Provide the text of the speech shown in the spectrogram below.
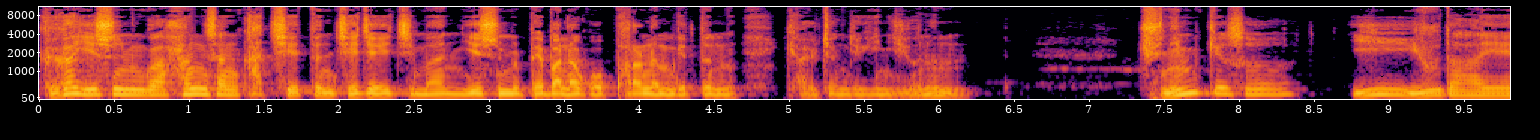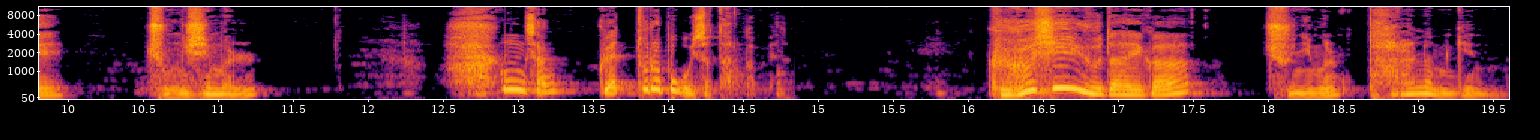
그가 예수님과 항상 같이 했던 제자였지만 예수님을 배반하고 팔아넘겼던 결정적인 이유는 주님께서 이 유다의 중심을 항상 꿰뚫어 보고 있었다는 겁니다. 그것이 유다이가 주님을 팔아넘긴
